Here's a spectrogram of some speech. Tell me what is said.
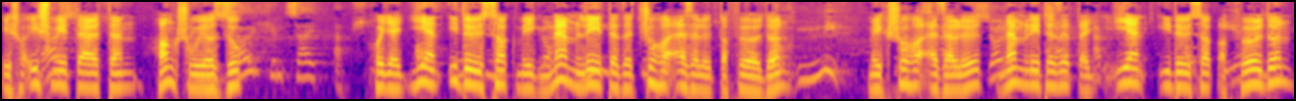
És ha ismételten hangsúlyozzuk, hogy egy ilyen időszak még nem létezett soha ezelőtt a Földön, még soha ezelőtt nem létezett egy ilyen időszak a Földön,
